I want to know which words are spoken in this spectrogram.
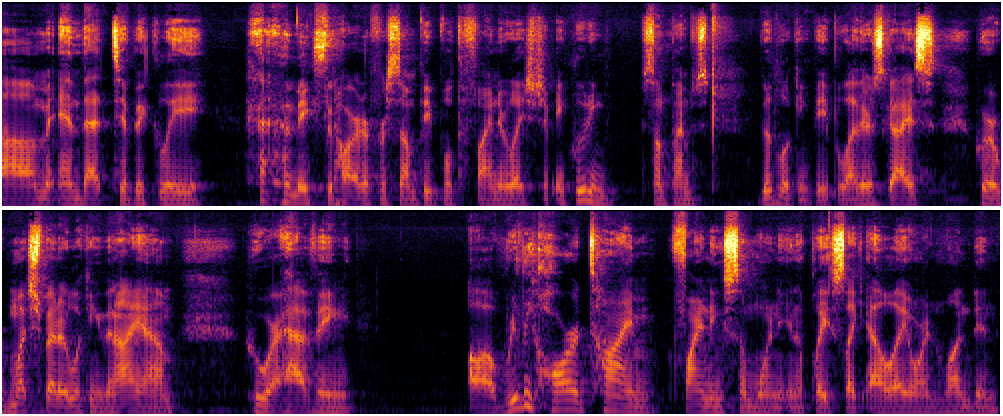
Um, and that typically makes it harder for some people to find a relationship, including sometimes good looking people. There's guys who are much better looking than I am who are having a really hard time finding someone in a place like LA or in London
